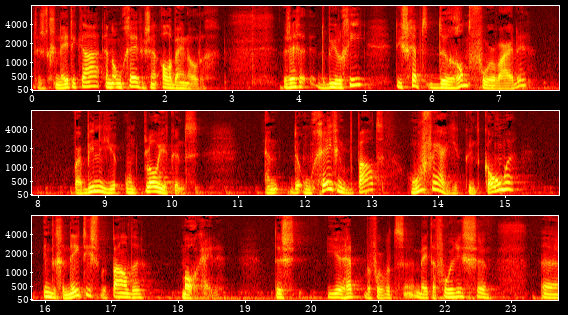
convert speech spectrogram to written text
dus de genetica en de omgeving zijn allebei nodig. We zeggen, de biologie die schept de randvoorwaarden waarbinnen je ontplooien kunt. En de omgeving bepaalt hoe ver je kunt komen in de genetisch bepaalde mogelijkheden. Dus je hebt bijvoorbeeld uh, metaforisch uh, uh,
